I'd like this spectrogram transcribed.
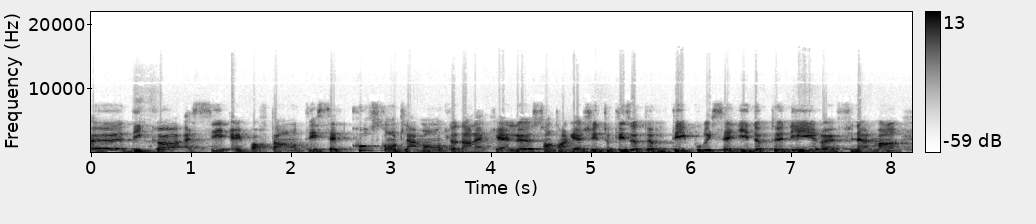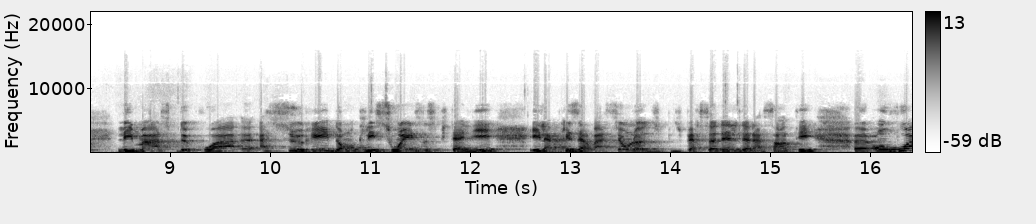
euh, des cas assez importante et cette course contre la montre là, dans laquelle euh, sont engagées toutes les autorités pour essayer d'obtenir euh, finalement les masques, de quoi assurer donc les soins hospitaliers et la préservation là, du, du, personnel de la santé. on voit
